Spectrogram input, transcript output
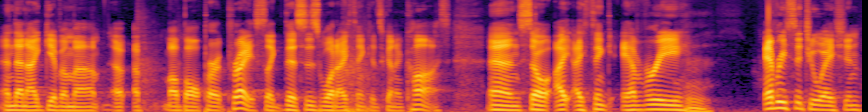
and then I give him a, a, a, a ballpark price. Like this is what I think it's going to cost. And so I, I think every every situation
